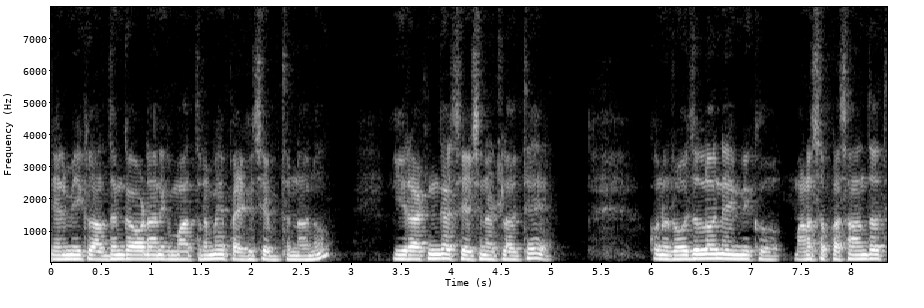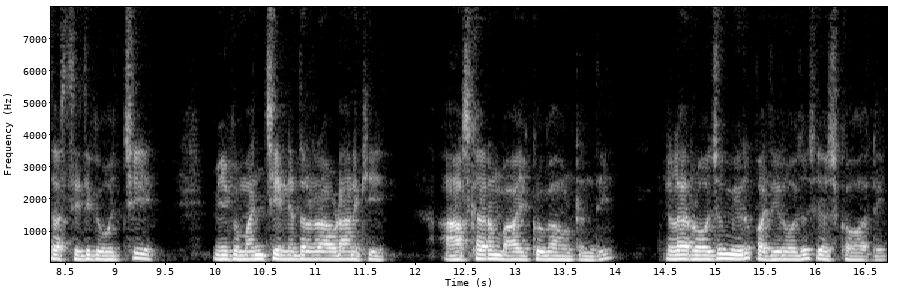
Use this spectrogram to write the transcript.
నేను మీకు అర్థం కావడానికి మాత్రమే పైకి చెబుతున్నాను. ఈ రకంగా చేసినట్లయితే కొన్ని రోజుల్లోనే మీకు మనసు ప్రశాంతత స్థితికి వచ్చి మీకు మంచి నిద్ర రావడానికి ఆస్కారం బాగా ఎక్కువగా ఉంటుంది. ఇలా రోజు మీరు పది రోజు చేసుకోవాలి.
